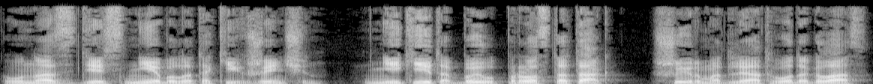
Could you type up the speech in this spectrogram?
У нас здесь не было таких женщин. Никита был просто так, ширма для отвода глаз.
